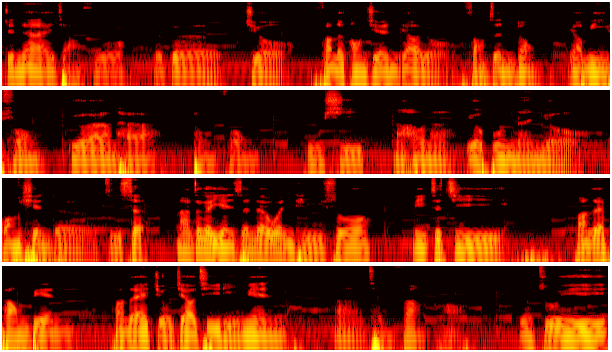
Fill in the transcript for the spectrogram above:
简单来讲说，那个酒。放的空间要有防震动，要密封，又要让它通风呼吸，然后呢，又不能有光线的直射。那这个衍生的问题说，你自己放在旁边，放在酒窖机里面啊存放，哦，有助于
